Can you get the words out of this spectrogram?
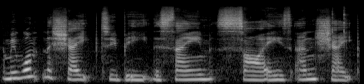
and we want the shape to be the same size and shape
